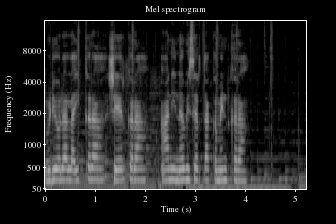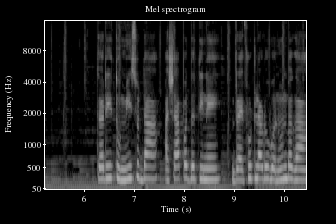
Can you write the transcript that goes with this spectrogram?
व्हिडिओला लाईक करा शेअर करा आणि न विसरता कमेंट करा. तरी तुम्हीसुद्धा अशा पद्धतीने ड्रायफ्रूट लाडू बनवून बघा.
